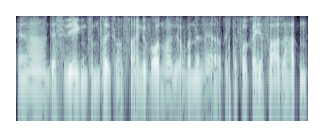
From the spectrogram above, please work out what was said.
äh, deswegen zum Traditionsverein geworden, weil sie irgendwann eine sehr recht erfolgreiche Phase hatten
